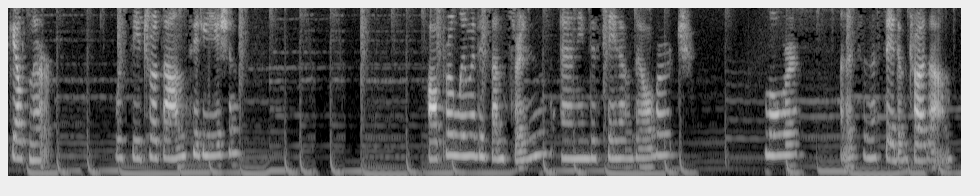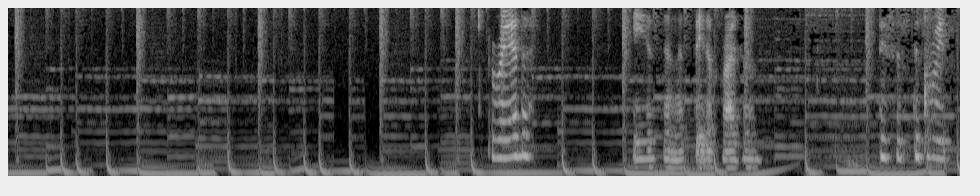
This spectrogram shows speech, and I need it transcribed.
Keltner, we see drawdown situation upper limit is uncertain and in the state of the overage, lower, and it's in a state of drawdown. Red is in a state of rising. This is degrees.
